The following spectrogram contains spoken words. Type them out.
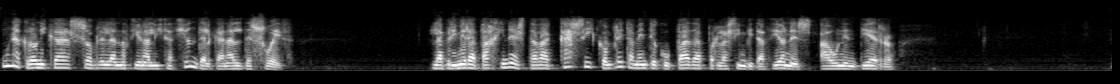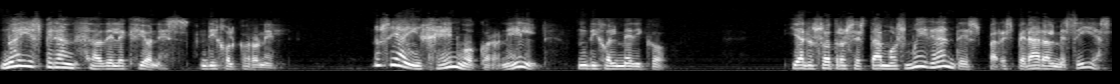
una crónica sobre la nacionalización del canal de Suez. La primera página estaba casi completamente ocupada por las invitaciones a un entierro. No hay esperanza de elecciones, dijo el coronel. No sea ingenuo, coronel, dijo el médico. Ya nosotros estamos muy grandes para esperar al Mesías.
